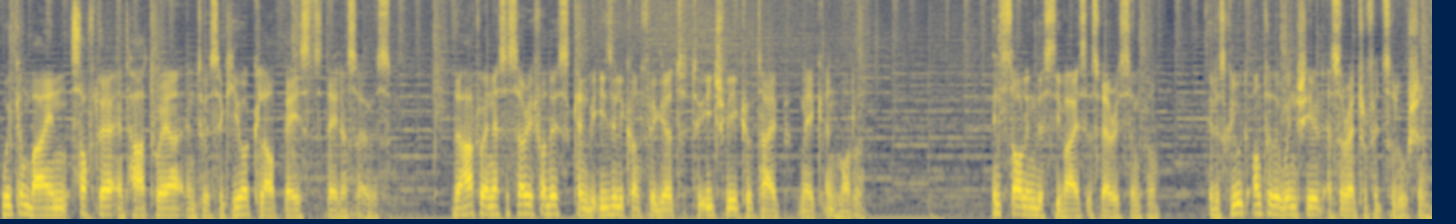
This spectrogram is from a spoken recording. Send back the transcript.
We combine software and hardware into a secure cloud-based data service. The hardware necessary for this can be easily configured to each vehicle type, make and model. Installing this device is very simple. It is glued onto the windshield as a retrofit solution.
